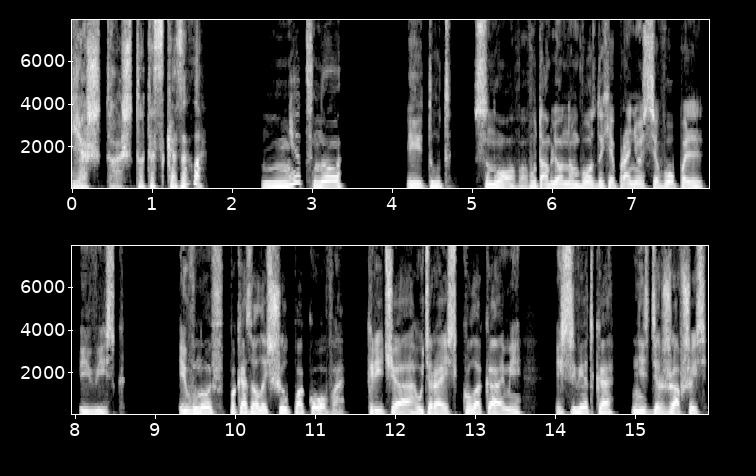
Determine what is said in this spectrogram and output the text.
«Я что, что-то сказала?» «Нет, но...» И тут снова в утомленном воздухе пронесся вопль и виск. И вновь показалась Шилпакова, крича, утираясь кулаками, и Светка, не сдержавшись,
